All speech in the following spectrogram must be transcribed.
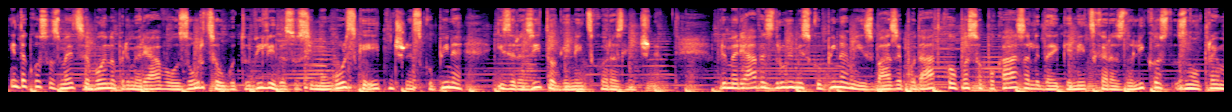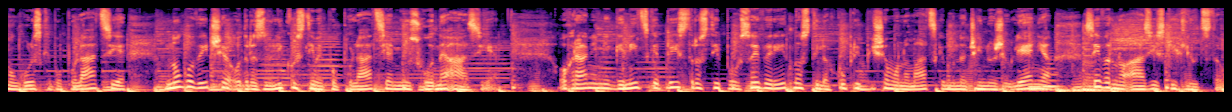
in tako so z medsebojno primerjavo vzorcev ugotovili, da so si mongolske etnične skupine izrazito genetsko različne. Primerjave z drugimi skupinami iz baze podatkov pa so pokazale, da je genetska raznolikost znotraj mongolske populacije mnogo večja od raznolikosti med populacijami vzhodne Azije. Ohranjanje genetske pestrosti po vsej verjetnosti lahko pripišemo nomadskemu načinu življenja severnoazijskih ljudstev.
